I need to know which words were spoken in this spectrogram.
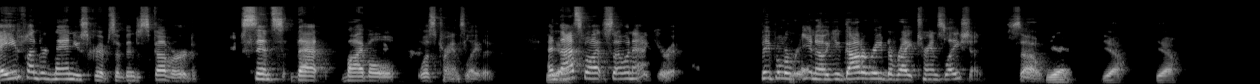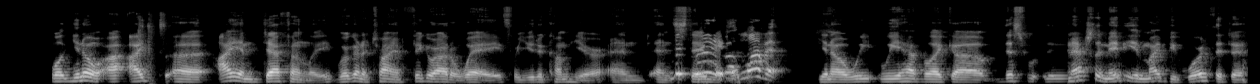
800 manuscripts have been discovered since that Bible was translated, and Yeah. that's why it's so inaccurate people are, you know, you got to read the right translation. So yeah, yeah, yeah. Well, you know, I I, uh, I am definitely. We're going to try and figure out a way for you to come here and and stay. Great. I'd love it. You know, we we have like uh this, and actually maybe it might be worth it to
